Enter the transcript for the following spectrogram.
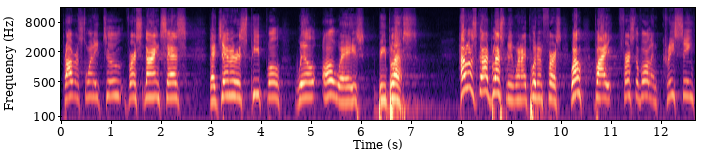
Proverbs 22, verse 9 says that generous people will always be blessed. How does God bless me when I put Him first? Well, by first of all increasing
